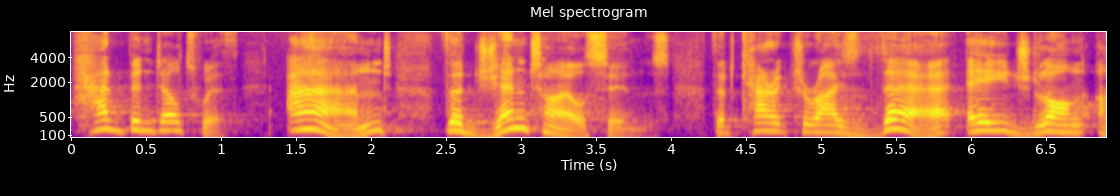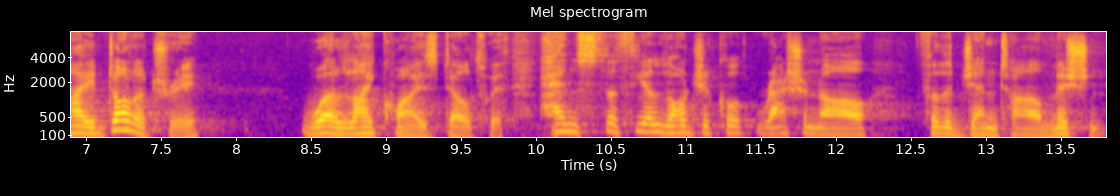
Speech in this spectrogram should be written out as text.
had been dealt with, and the Gentile sins that characterized their age long idolatry were likewise dealt with. Hence the theological rationale for the Gentile mission.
